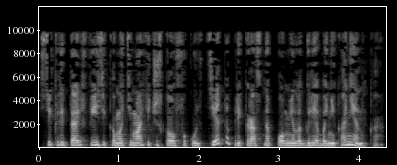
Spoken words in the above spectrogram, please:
секретарь физико-математического факультета, прекрасно помнила Глеба Никоненко.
